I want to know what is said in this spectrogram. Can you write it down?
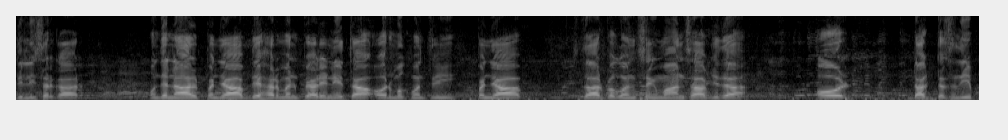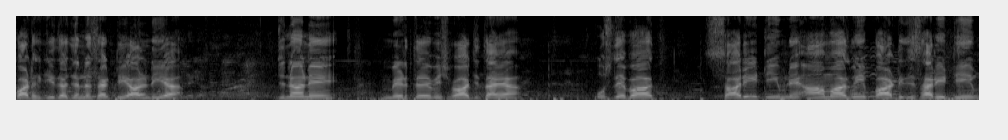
ਦਿੱਲੀ ਸਰਕਾਰ, ਉਹਦੇ ਨਾਲ ਪੰਜਾਬ ਦੇ ਹਰਮਨ ਪਿਆਰੇ ਨੇਤਾ ਔਰ ਮੁੱਖ ਮੰਤਰੀ ਪੰਜਾਬ ਸਰਦਾਰ ਭਗਵੰਤ ਸਿੰਘ ਮਾਨ ਸਾਹਿਬ ਜੀ ਦਾ ਔਰ ਡਾਕਟਰ ਸੰਦੀਪ ਪਾਠਕ ਜੀ ਦਾ ਜਨਰਲ ਸੈਕਟਰੀ ਆਲ ਇੰਡੀਆ, ਜਿਨ੍ਹਾਂ ਨੇ ਮੇਰੇ ਤੇ ਵਿਸ਼ਵਾਸ ਜਤਾਇਆ। ਉਸ ਦੇ ਬਾਅਦ ਸਾਰੀ ਟੀਮ ਨੇ, ਆਮ ਆਦਮੀ ਪਾਰਟੀ ਦੀ ਸਾਰੀ ਟੀਮ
